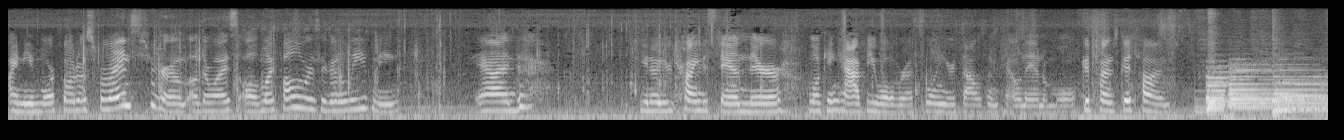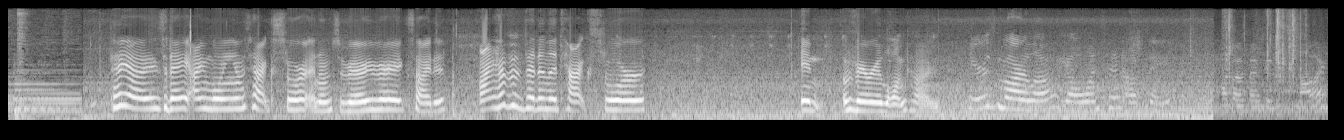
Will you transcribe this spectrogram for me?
I need more photos for my Instagram, otherwise all my followers are gonna leave me. And you know, you're trying to stand there looking happy while wrestling your thousand pound animal. Good times, good times. Hey guys, today I'm going in the tack store and I'm very, very excited. I haven't been in the tack store in a very long time. Here's Marla, y'all want an update. How about if I make it smaller?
